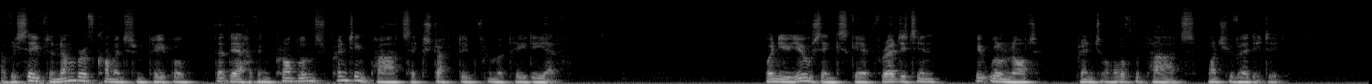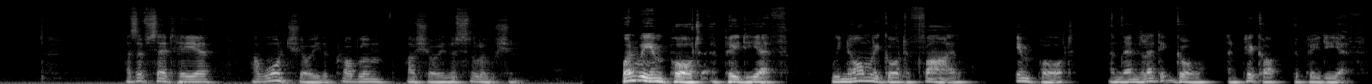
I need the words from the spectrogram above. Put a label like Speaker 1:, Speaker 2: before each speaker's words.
Speaker 1: I've received a number of comments from people that they're having problems printing parts extracted from a PDF. When you use Inkscape for editing, it will not print all of the parts once you've edited. As I've said here, I won't show you the problem, I'll show you the solution. When we import a PDF, we normally go to File, Import, and then let it go and pick up the PDF.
